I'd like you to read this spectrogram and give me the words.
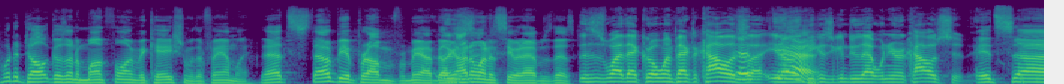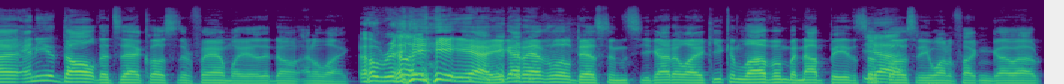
what adult goes on a month long vacation with their family? That's that would be a problem for me. I'd be like, I don't want to see what happens to this. This is why that girl went back to college. Like, you know, yeah. because you can do that when you're a college student. It's uh, any adult that's that close to their family that don't I don't like. Oh, really? yeah, you got to have a little distance. You got to like you can love them, but not be so Yeah. close that you want to fucking go out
